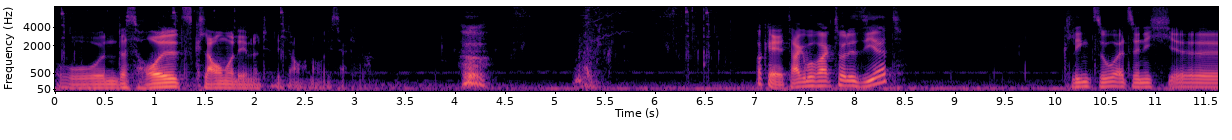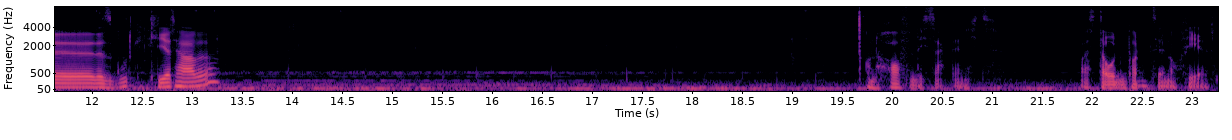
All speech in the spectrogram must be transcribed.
Und das Holz klauen wir dem natürlich auch noch, ist ja klar. Okay, Tagebuch aktualisiert. Klingt so, als wenn ich äh, das gut geklärt habe. Und hoffentlich sagt er nichts. Was da unten potenziell noch fehlt.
